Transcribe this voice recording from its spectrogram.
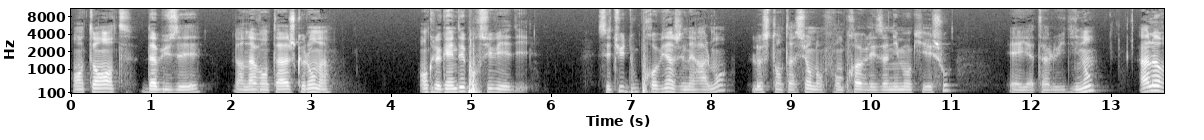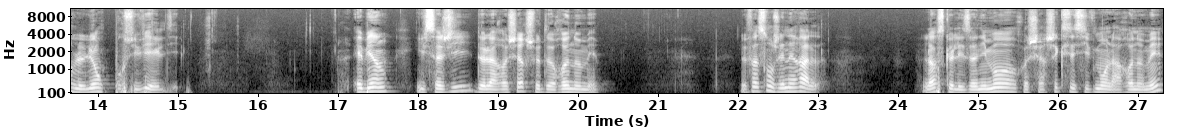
on tente d'abuser d'un avantage que l'on a. Oncle Gainde poursuivit et dit Sais-tu d'où provient généralement l'ostentation dont font preuve les animaux qui échouent? Et Yata lui dit non. Alors le lion poursuivit et il dit Eh bien, il s'agit de la recherche de renommée. De façon générale, lorsque les animaux recherchent excessivement la renommée,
